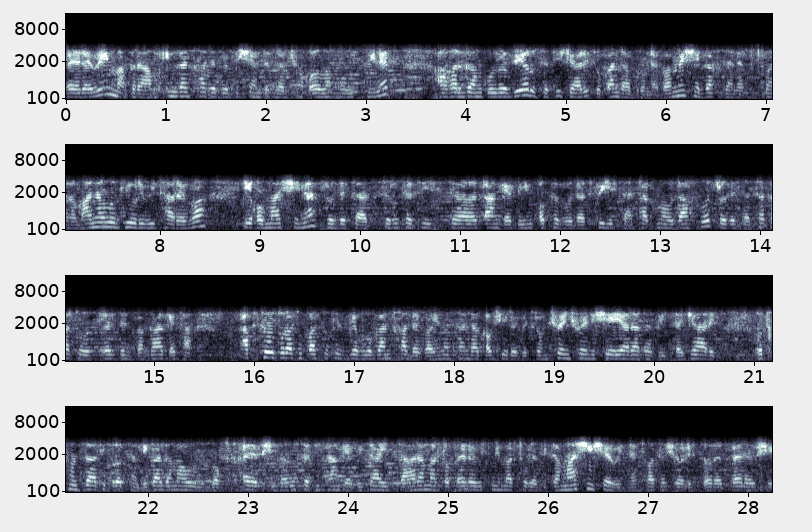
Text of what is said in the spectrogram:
პერევი მაგრამ იმ განცხადებების შემდეგ რაც ჩვენ ყველა მოვისმინეთ აღარ გამკვირვებია რუსეთის ჯარის უკან დაბრუნება. მე შეგახსენებ თქვენ რომ ანალოგიური ვითარება იყო მაშინაც როდესაც რუსეთის ტანკები იმყოფებოდა თბილისთან საკმაოდ ახლოს როდესაც საქართველოს პრეზიდენტმა გააკეთა აბსოლუტურად უპასუხისმგებლო განცხადება იმასთან დაკავშირებით, რომ ჩვენ ჩვენი შეიარაღებით და ჯარის 90% გადამაული გვაქვს ტყეებში და რუსეთის ტანკები დაიწყა არა მარტო პერევის მიმართულებით და მაშინ შევიდნენ სხვათაშორის სწორედ პერევში,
